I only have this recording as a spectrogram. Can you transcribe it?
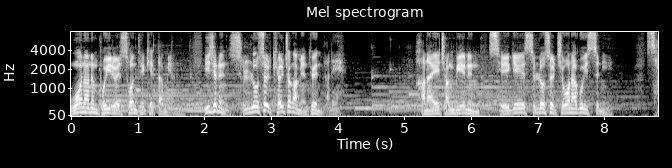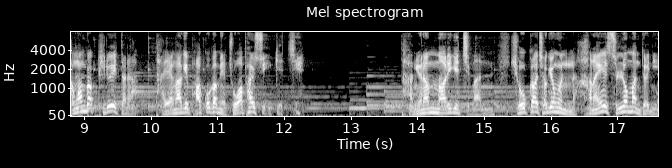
원하는 부위를 선택했다면 이제는 슬롯을 결정하면 된다네. 하나의 장비에는 세 개의 슬롯을 지원하고 있으니 상황과 필요에 따라 다양하게 바꿔가며 조합할 수 있겠지. 당연한 말이겠지만 효과 적용은 하나의 슬롯만 되니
